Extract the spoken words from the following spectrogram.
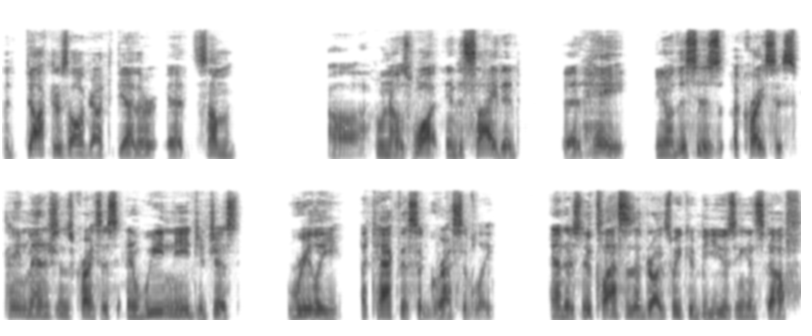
the doctors all got together at some uh, who knows what and decided that hey you know this is a crisis pain management is a crisis and we need to just really attack this aggressively and there's new classes of drugs we could be using and stuff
